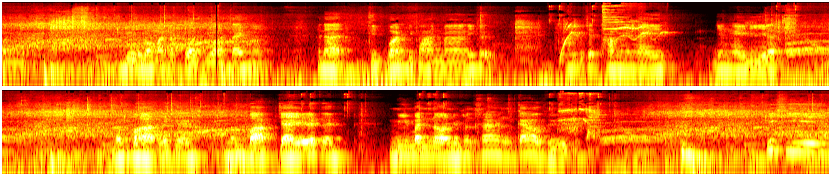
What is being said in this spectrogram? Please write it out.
วันนี้อยู่กับมันแล้วปวดหัวใจหายขนาดสิบวันที่ผ่านมานี่ก็ไม่รู้จะทำยังไงยังไงดีแล้วลำบากเหลือเกินลำบากใจเหลือเกิน มีมันนอนอยู่ข้างๆเก้าคืนพี่คีม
